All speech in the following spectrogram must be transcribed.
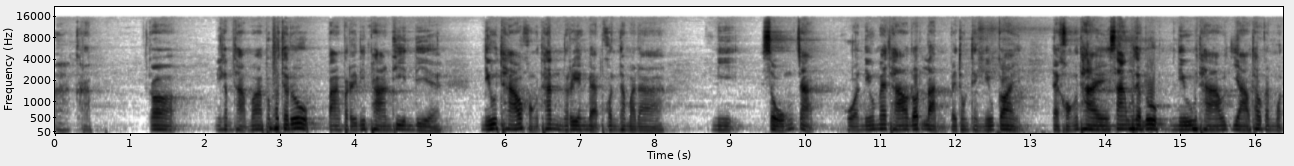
อ่าครับ ก็มีคำถามว่าพระพุทธรูปปางปรินิพพานที่อินเดีย นิ้วเท้าของท่านเรียงแบบคนธรรมดา มีสูงจาก หัวนิ้วแม่เท้าลดหลั่นไปตรงถึงนิ้วก้อย แต่ของไทยสร้างพุทธรูปนิ้วเท้ายาวเท่ากันหมด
